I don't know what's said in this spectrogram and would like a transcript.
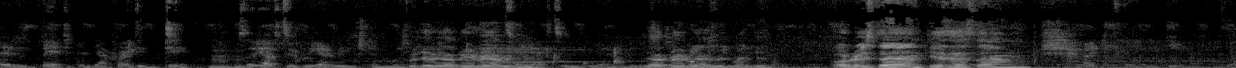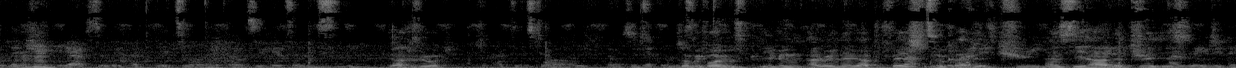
um, bed, then they are writing dead. Mm-hmm. So you have to rearrange the words. So here we are doing So you rearrangement. have to rearrange. We are doing rearrangement here. Audrey's turn. Kizzy's turn. Like this one again. So the key, you have to at it well, else you get a mistake. You have to do what? Look at it well, else you get a mistake. So before you even arrange them, you have to you have first to look at it tree. and see how the tree is. Arrange the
